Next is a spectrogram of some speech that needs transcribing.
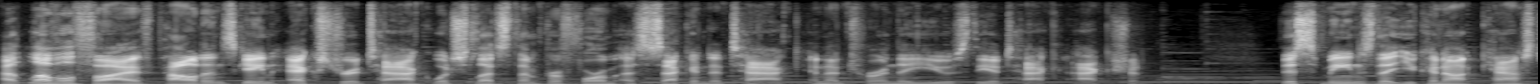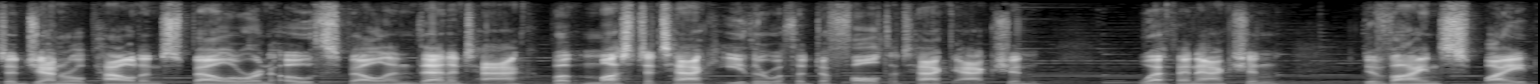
At level 5, Paladins gain extra attack, which lets them perform a second attack in a turn they use the attack action. This means that you cannot cast a general Paladin spell or an oath spell and then attack, but must attack either with a default attack action weapon action, divine smite,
